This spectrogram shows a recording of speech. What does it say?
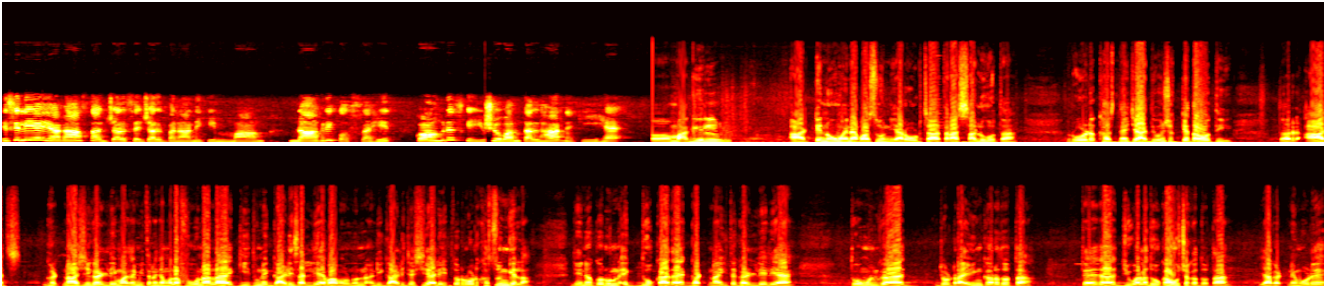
इसलिए यह रास्ता जल्द से जल्द बनाने की मांग नागरिकों सहित कांग्रेस के शुभम तल्हार ने की है। मागील आठ ते नऊ महिन्यापासून या रोडचा त्रास चालू होता. रोड खचण्याची आधी शक्यता होती. तर आज घटना अशी घडली माझ्या मित्रांच्या मला फोन आला की इथून एक गाडी चालली आहे बा म्हणून आणि गाडी जशी आली तो रोड खचून गेला. जेणेकरून एक धोकादायक घटना इथं घडलेली आहे. तो मुलगा जो ड्रायव्हिंग करत होता त्याच्या जीवाला धोका होऊ शकत होता या घटनेमुळे.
